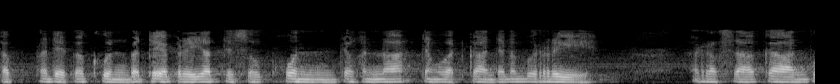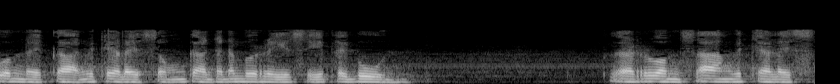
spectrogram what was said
กับพระเดชพระคุณพระเทพปริยัติโสพลเจ้าคณะจังหวัดกาญจนบุรี รักษาการผู้อำนวยการวิทยาลัยสงฆ์การจนบุรีศรีไพบูรณ์เพื่อร่วมสร้างวิทยาลัยส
